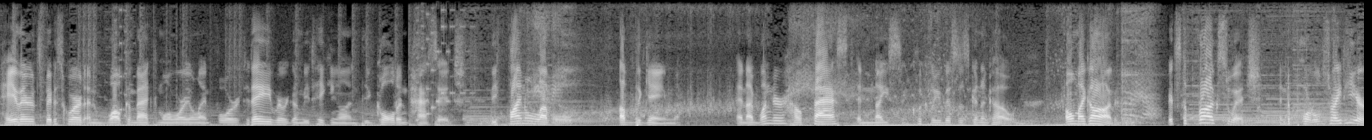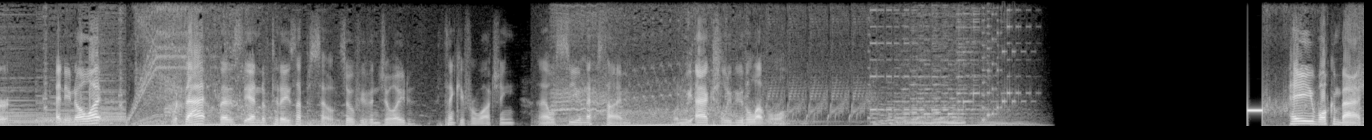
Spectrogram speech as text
Hey there, it's Beta Squared, and welcome back to more Wario Land 4. Today we're going to be taking on the Golden Passage, the final level of the game. And I wonder how fast and nice and quickly this is gonna go. Oh my god! It's the frog switch! And the portal's right here! And you know what? With that, that is the end of today's episode. So if you've enjoyed, thank you for watching, and I will see you next time when we actually do the level. Hey, welcome back.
